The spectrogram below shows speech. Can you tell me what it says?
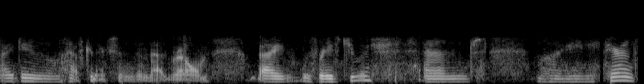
I do have connections in that realm. I was raised Jewish, and my parents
